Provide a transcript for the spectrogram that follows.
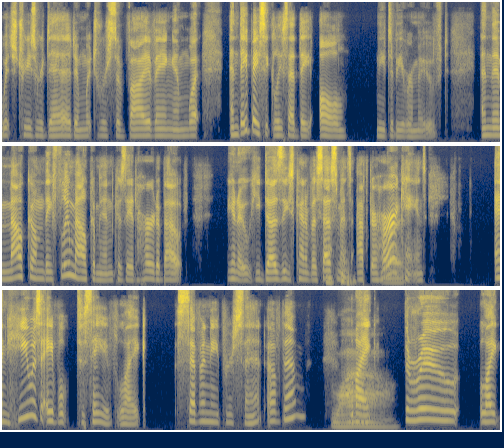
which trees were dead and which were surviving and what, and they basically said they all need to be removed. And then Malcolm, they flew Malcolm in because they had heard about, you know, he does these kind of assessments after Right. hurricanes. And he was able to save like 70% of them wow. Like through like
